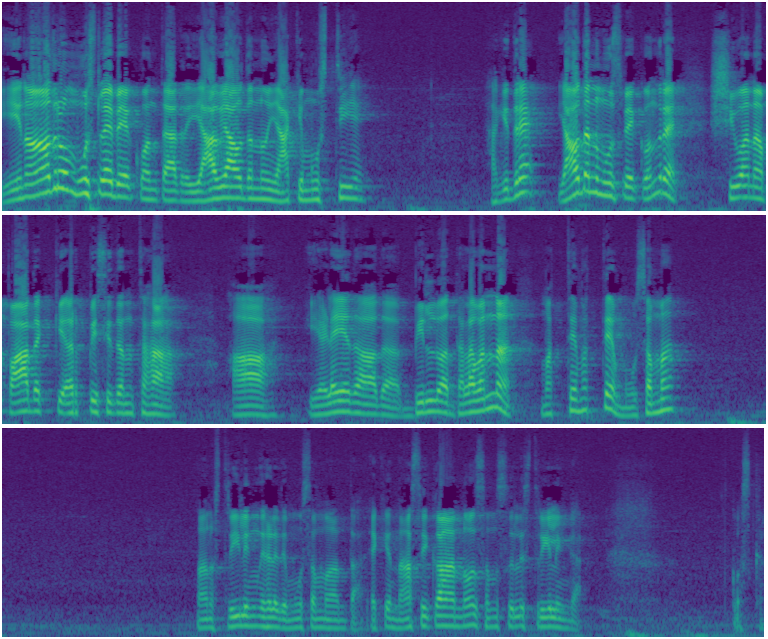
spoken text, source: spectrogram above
ಏನಾದರೂ ಮೂಸಲೇಬೇಕು ಅಂತ ಆದರೆ ಯಾವ್ಯಾವುದನ್ನು ಯಾಕೆ ಮೂಸ್ತೀಯೇ? ಹಾಗಿದ್ರೆ ಯಾವುದನ್ನು ಮೂಸಬೇಕು ಅಂದರೆ ಶಿವನ ಪಾದಕ್ಕೆ ಅರ್ಪಿಸಿದಂತಹ ಆ ಎಳೆಯದಾದ ಬಿಲ್ವ ದಲವನ್ನು ಮತ್ತೆ ಮತ್ತೆ ಮೂಸಮ್ಮ. ನಾನು ಸ್ತ್ರೀಲಿಂಗ ಹೇಳಿದೆ ಮೂಸಮ್ಮ ಅಂತ. ಯಾಕೆ ನಾಸಿಕಾ ಅನ್ನೋ ಸಂಸ್ಥೆಯಲ್ಲಿ ಸ್ತ್ರೀಲಿಂಗ. ಗೋಸ್ಕರ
